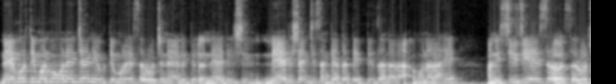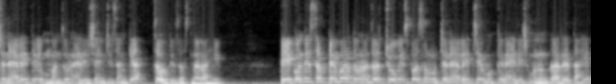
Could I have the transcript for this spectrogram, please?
न्यायमूर्ती मनमोहन यांच्या नियुक्तीमुळे सर्वोच्च न्यायालयातील न्यायाधीश न्यायाधीशांची संख्या आता तेहतीस जाणार होणार आहे आणि सी जी आयसह सर्वोच्च न्यायालयातील मंजूर न्यायाधीशांची संख्या चौतीस असणार आहे. ते एकोणतीस सप्टेंबर दोन हजार चोवीसपासून उच्च न्यायालयाचे मुख्य न्यायाधीश म्हणून कार्यरत आहेत.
